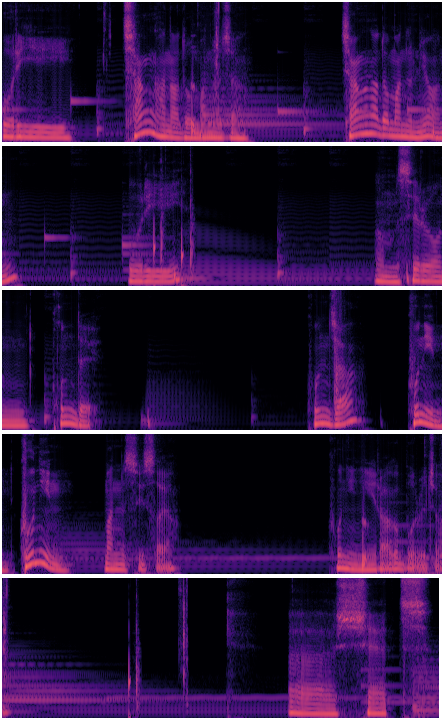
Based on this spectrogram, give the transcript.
우리 장 하나 더 만들자. 장 하나 더 만들면 우리 음, 새로운 콘대 곤자 군인 군인 만들 수 있어요. 군인이라고 부르죠. 어, shed,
